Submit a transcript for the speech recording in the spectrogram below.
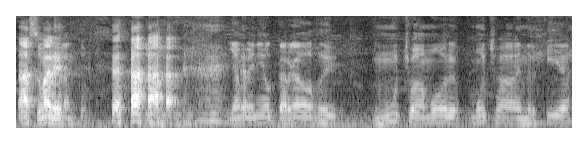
Ah, su madre. sí, sí, sí. Y han venido cargados de mucho amor, mucha energía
